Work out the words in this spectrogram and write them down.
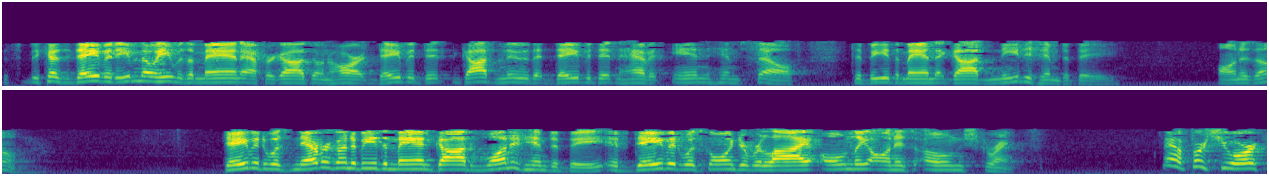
It's because David, even though he was a man after God's own heart, David did, God knew that David didn't have it in himself to be the man that God needed him to be on his own. David was never going to be the man God wanted him to be if David was going to rely only on his own strength. Now, for sure,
